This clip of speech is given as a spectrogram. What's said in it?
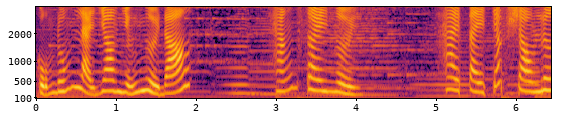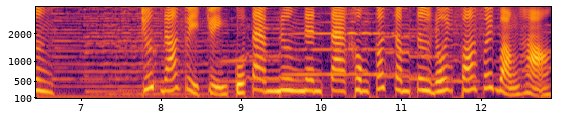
cũng đúng là do những người đó. Hắn xoay người. Hai tay chắp sau lưng. Trước đó vì chuyện của Tam Nương nên ta không có tâm tư đối phó với bọn họ.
